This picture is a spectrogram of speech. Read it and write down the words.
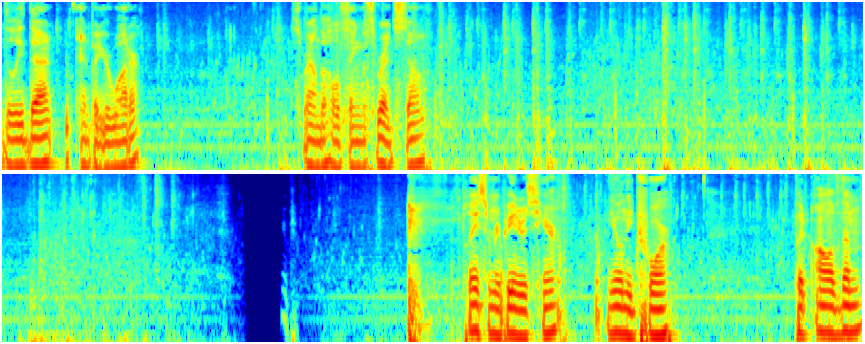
Delete that and put your water. Surround the whole thing with redstone. Place some repeaters here. You'll need four. Put all of them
